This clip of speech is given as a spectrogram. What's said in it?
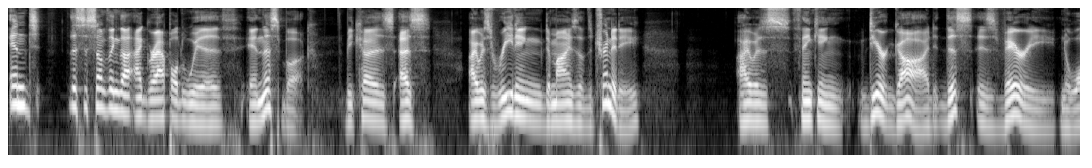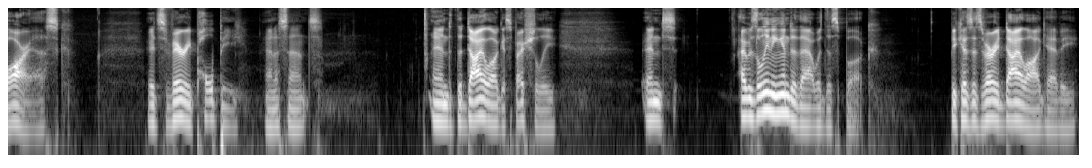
And this is something that I grappled with in this book because as I was reading Demise of the Trinity, I was thinking, dear God, this is very noir esque. It's very pulpy in a sense. And the dialogue, especially. And I was leaning into that with this book because it's very dialogue heavy,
